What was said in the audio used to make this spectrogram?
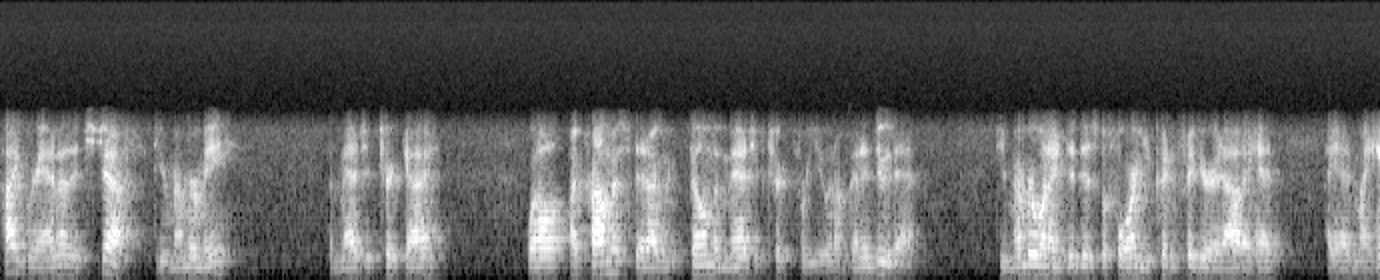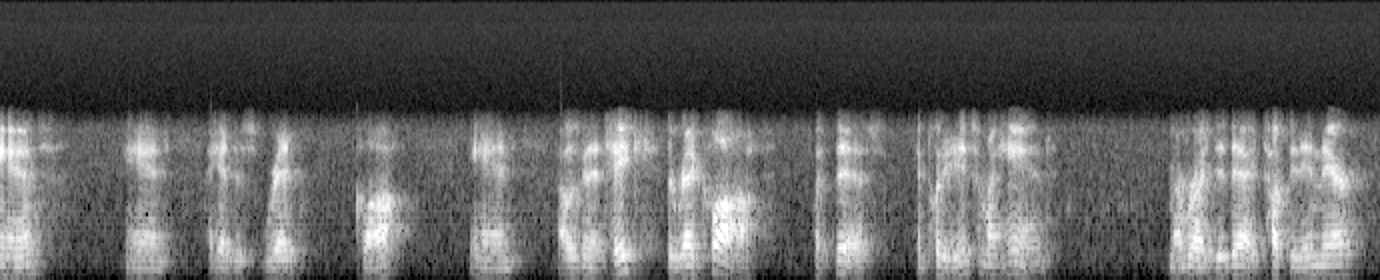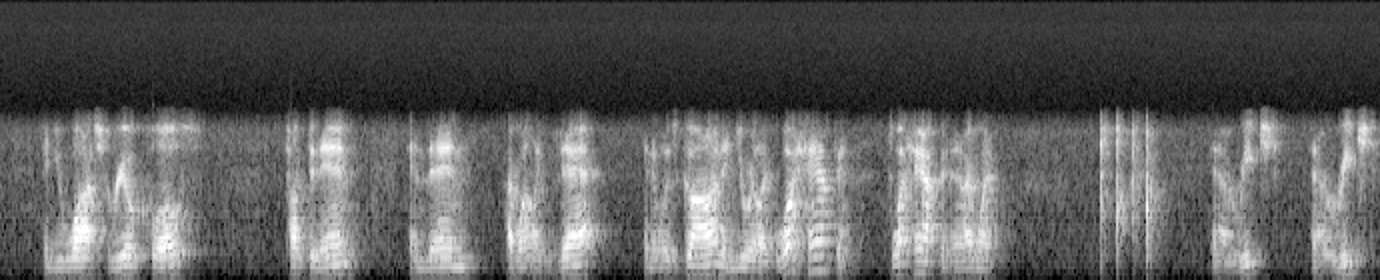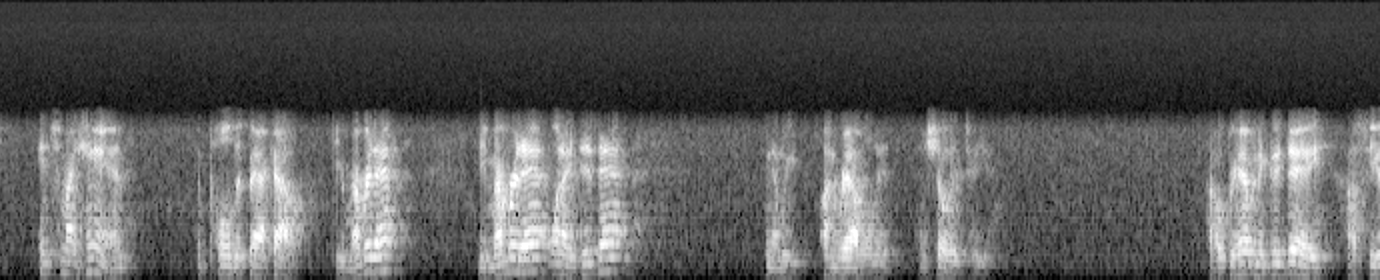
Hi, Brianna, it's Jeff. Do you remember me? The magic trick guy? Well, I promised that I would film a magic trick for you, and I'm going to do that. Do you remember when I did this before and you couldn't figure it out? I had, I had my hands, and I had this red cloth, and I was going to take the red cloth like this and put it into my hand. Remember I did that? I tucked it in there, and you watched real close. Tucked it in, and then I went like that, and it was gone, and you were like, what happened? What happened? And I went, and I reached, and I reached into my hand and pulled it back out. Do you remember that? Do you remember that when I did that? And then we unraveled it and showed it to you. I hope you're having a good day. I'll see you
